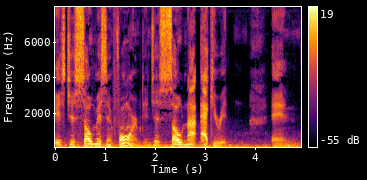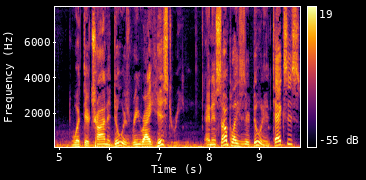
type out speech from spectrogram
it's just so misinformed and just so not accurate. And what they're trying to do is rewrite history. And in some places they're doing it. In Texas,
